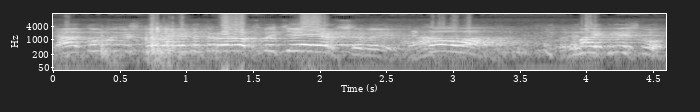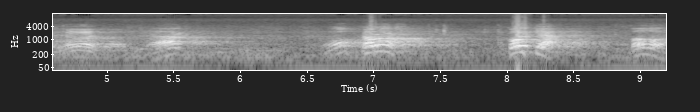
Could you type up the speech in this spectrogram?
Я думаю, что на этот раз выдерживай. Готово. Поднимай крышку. Давай. Так. Оп, хорош. Костя, баллон.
